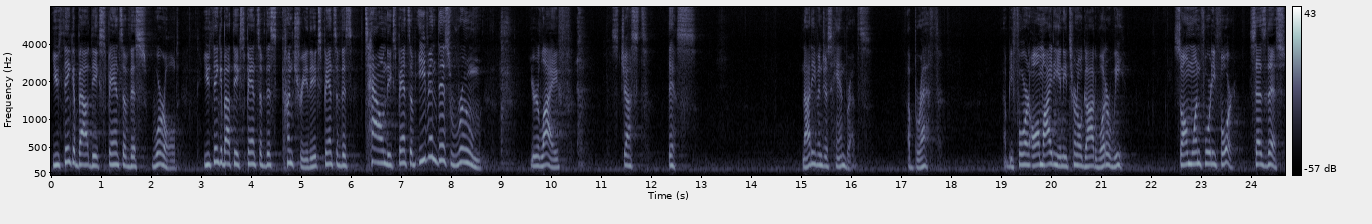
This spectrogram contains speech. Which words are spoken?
you think about the expanse of this world, you think about the expanse of this country, the expanse of this town, the expanse of even this room, your life is just this. Not even just handbreadths, a breath. Now, before an almighty and eternal God, what are we? Psalm 144 says this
